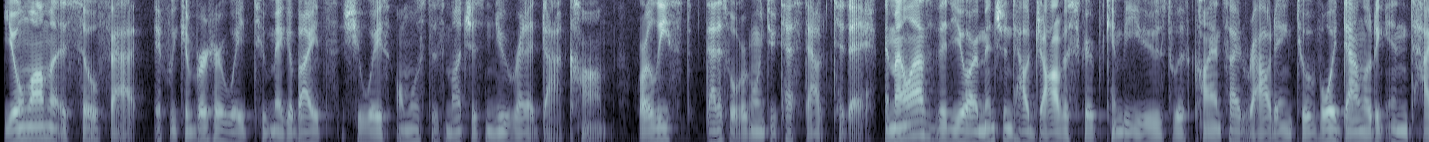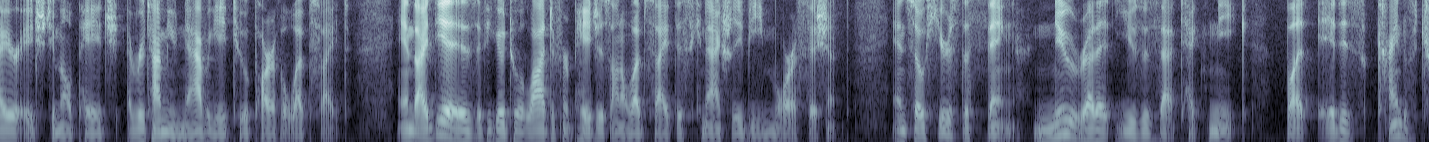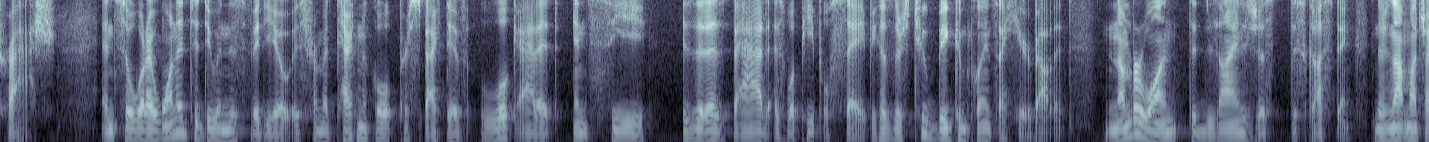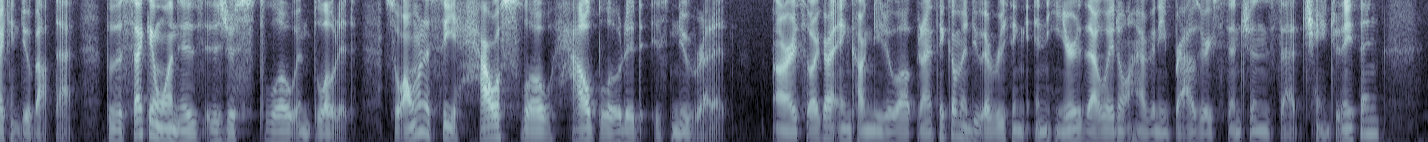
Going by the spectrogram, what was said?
Yo Mama is so fat, if we convert her weight to megabytes, she weighs almost as much as newreddit.com. Or at least, that is what we're going to test out today. In my last video, I mentioned how JavaScript can be used with client side routing to avoid downloading an entire HTML page every time you navigate to a part of a website. And the idea is if you go to a lot of different pages on a website, this can actually be more efficient. And so here's the thing New Reddit uses that technique, but it is kind of trash. And so, what I wanted to do in this video is from a technical perspective, look at it and see is it as bad as what people say? Because there's two big complaints I hear about it. Number one, the design is just disgusting, and there's not much I can do about that. But the second one is it is just slow and bloated. So I want to see how slow, how bloated is new Reddit. All right, so I got incognito up, and I think I'm gonna do everything in here. That way, I don't have any browser extensions that change anything.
